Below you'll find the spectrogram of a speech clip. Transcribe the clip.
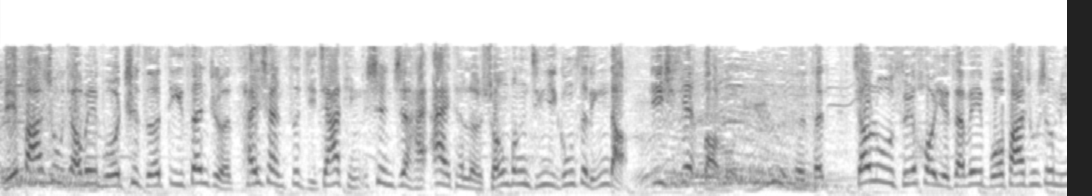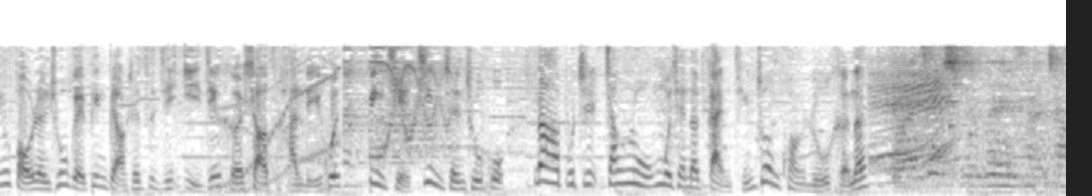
连发数条微博斥责第三者拆散自己家庭，甚至还艾特了双方经纪公司领导。一时间，网络舆论纷纷。张璐随后也在微博发出声明否认出轨，并表示自己已经和邵思涵离婚，并且净身出户。那不知张璐目前的感情状况如何呢？我就是问一下张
